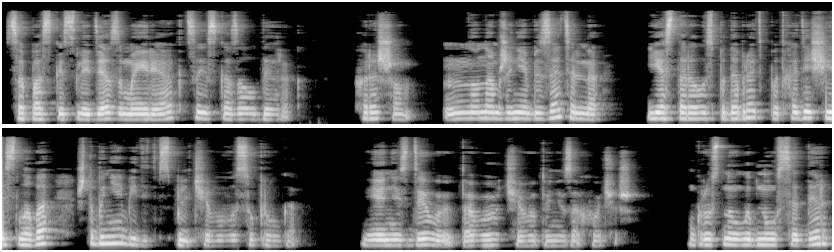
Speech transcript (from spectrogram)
С опаской следя за моей реакцией, сказал Дерек. Хорошо, но нам же не обязательно... Я старалась подобрать подходящие слова, чтобы не обидеть вспыльчивого супруга. «Я не сделаю того, чего ты не захочешь». Грустно улыбнулся Дер,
